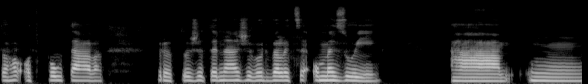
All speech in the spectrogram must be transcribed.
toho odpoutávat, protože ten náš život velice omezují a um,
